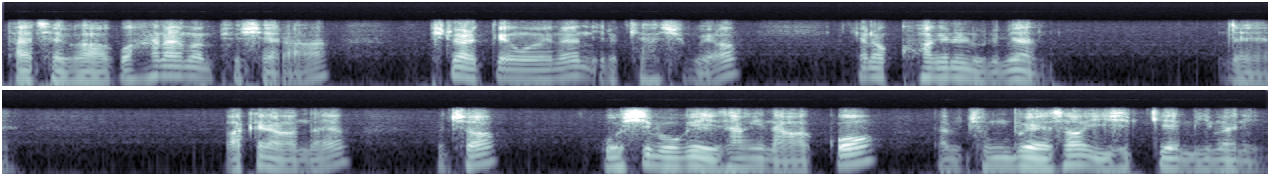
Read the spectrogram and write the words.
다 제거하고 하나만 표시해라. 필요할 경우에는 이렇게 하시고요. 해놓고 확인을 누르면, 네. 맞게 나왔나요? 그렇죠? 55개 이상이 나왔고 그다음에 중부에서 20개 미만인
